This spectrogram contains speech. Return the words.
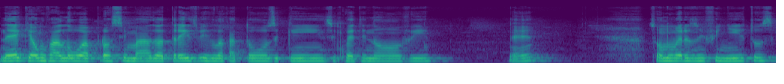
né, que é um valor aproximado a 3,14, 15, 59, né? São números infinitos.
